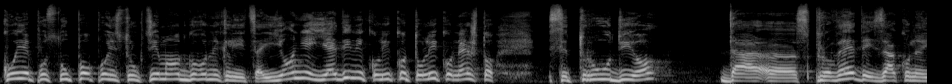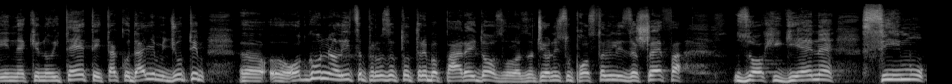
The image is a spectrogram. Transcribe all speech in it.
koji je postupao po instrukcijama odgovornih lica. I on je jedini koliko toliko nešto se trudio da uh, sprovede i zakone i neke novitete i tako dalje. Međutim, uh, odgovorna lica prvo za to treba para i dozvola. Znači, oni su postavili za šefa zoohigijene, Simu, uh,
